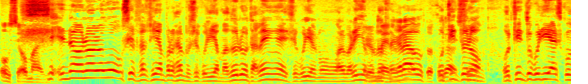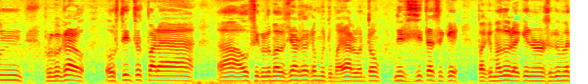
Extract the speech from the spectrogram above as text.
ou se ou máis. Si, no, no, logo se facían, por exemplo, se collía maduro tamén, e se collía con albariño con 12 menos, graus, 12 o tinto grados, non, sí. o tinto collías con porque claro, os tintos para a, o ciclo de maduración é que é moito máis largo, entón necesitase que para que madure aquí no noso clima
